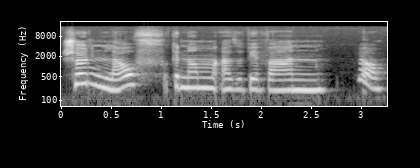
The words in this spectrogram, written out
schönen Lauf genommen. Also wir waren, ja,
